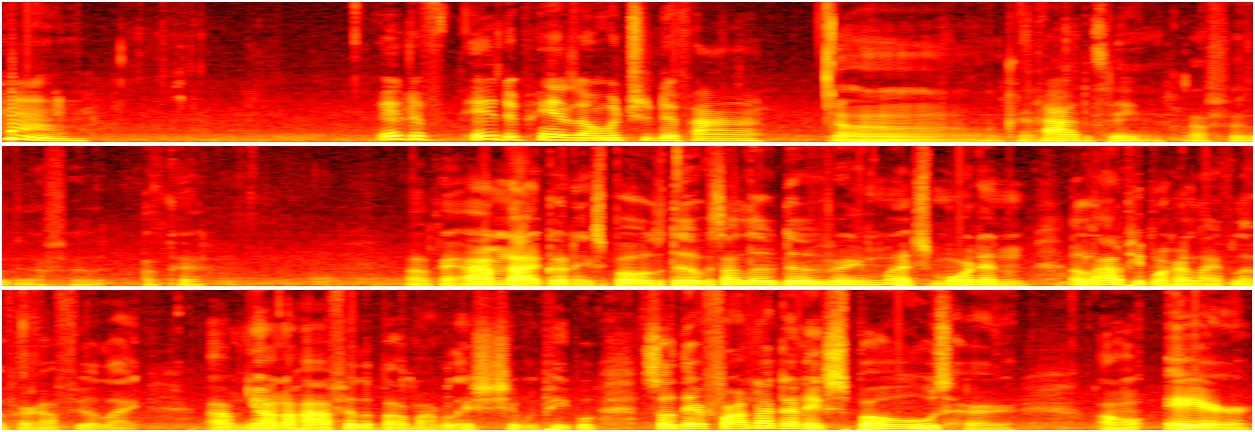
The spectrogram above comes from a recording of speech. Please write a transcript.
hmm. It def- it depends on what you define. Oh, okay. Toxic. I feel it. I feel it. Okay. Okay, I'm not gonna expose Dub because I love Dub very much, more than a lot of people in her life love her. I feel like, um, y'all know how I feel about my relationship with people, so therefore I'm not gonna expose her on air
